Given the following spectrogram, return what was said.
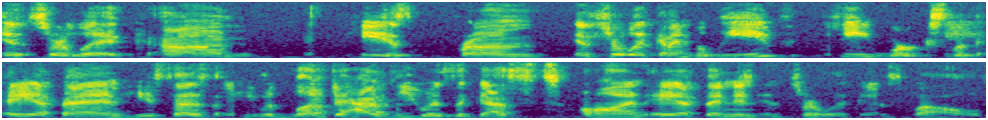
Incirlik. Um, he is from Incirlik, and I believe he works with AFN. He says he would love to have you as a guest on AFN and Incirlik as well.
